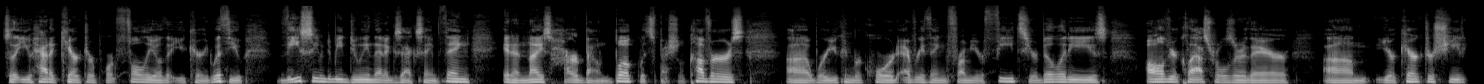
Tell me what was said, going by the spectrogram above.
so that you had a character portfolio that you carried with you. These seem to be doing that exact same thing in a nice hardbound book with special covers, uh, where you can record everything from your feats, your abilities, all of your class rules are there. Um, your character sheet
